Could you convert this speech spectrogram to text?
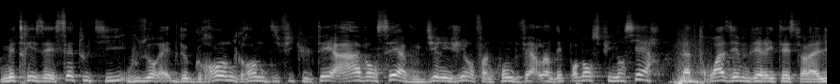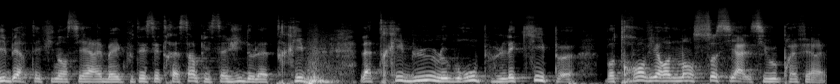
maîtriser cet outil, vous aurez de grandes, grandes difficultés à avancer, à vous diriger en fin de compte vers l'indépendance financière. La troisième vérité sur la liberté financière Eh bien écoutez, c'est très simple, il s'agit de la tribu. La tribu, le groupe, l'équipe, votre environnement social si vous préférez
